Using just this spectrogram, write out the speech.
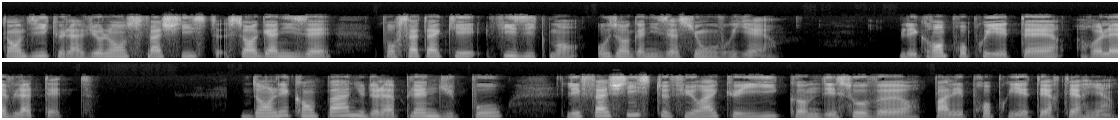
tandis que la violence fasciste s'organisait pour s'attaquer physiquement aux organisations ouvrières. Les grands propriétaires relèvent la tête. Dans les campagnes de la plaine du Pô, les fascistes furent accueillis comme des sauveurs par les propriétaires terriens.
